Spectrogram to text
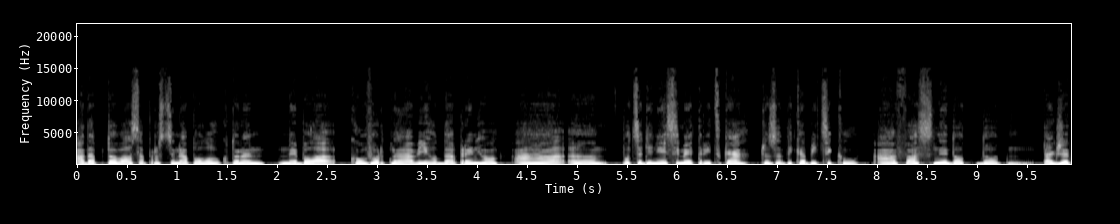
adaptoval sa proste na polohu, ktorá nebola komfortná a výhodná pre ňo a um, v podstate nesymetrická, čo sa týka bicyklu a vlastne do, do takže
